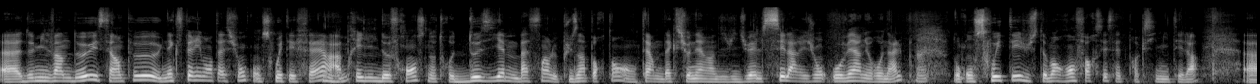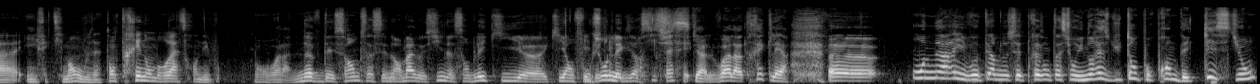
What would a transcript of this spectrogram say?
2022 euh, et c'est un peu une expérimentation qu'on souhaitait faire. Mhm. Après l'Île-de-France, notre deuxième bassin le plus important en termes d'actionnaires individuels, c'est la région Auvergne-Rhône-Alpes. Donc on souhaitait justement renforcer cette proximité-là. Euh, et effectivement, on vous attend très nombreux à ce rendez-vous. Bon voilà, 9 décembre, ça c'est normal aussi, une assemblée qui, qui est en fonction de l'exercice fiscal. Voilà, très clair. On arrive au terme de cette présentation. Il nous reste du temps pour prendre des questions.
